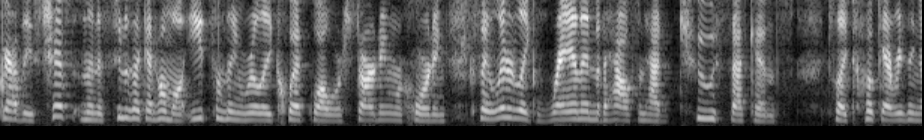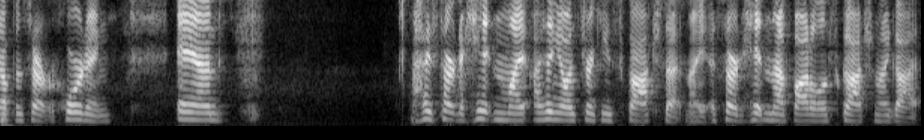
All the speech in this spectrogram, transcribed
grab these chips, and then as soon as I get home, I'll eat something really quick while we're starting recording. Because I literally like ran into the house and had two seconds to like hook everything up and start recording, and. I started hitting my. I think I was drinking scotch that night. I started hitting that bottle of scotch, and I got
